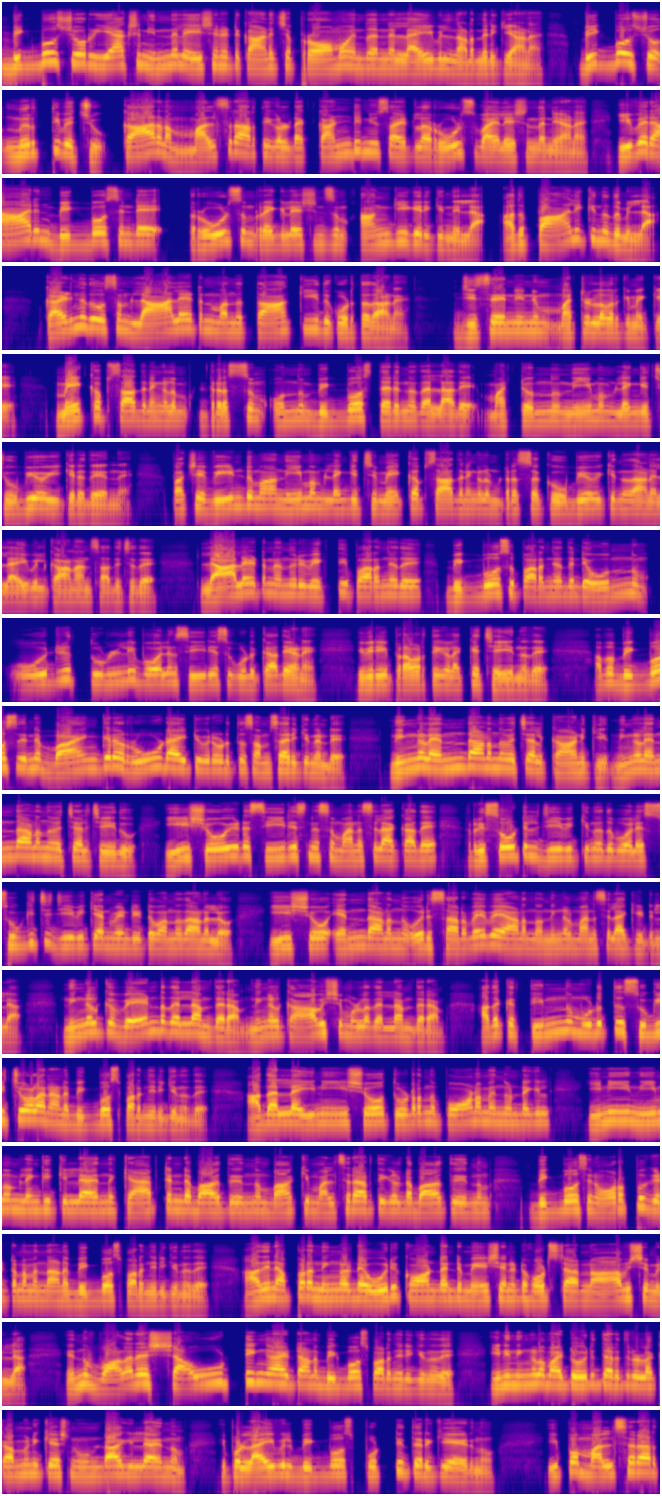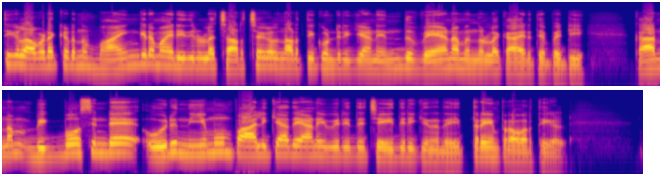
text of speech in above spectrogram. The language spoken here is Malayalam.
ബിഗ് ബോസ് ഷോ റിയാക്ഷൻ ഇന്നലെ ഏഷ്യാനെറ്റ് കാണിച്ച പ്രോമോ എന്ന് തന്നെ ലൈവിൽ നടന്നിരിക്കുകയാണ്. ബിഗ് ബോസ് ഷോ നിർത്തിവെച്ചു. കാരണം മത്സരാർത്ഥികളുടെ കണ്ടിന്യൂസ് ആയിട്ടുള്ള റൂൾസ് വയലേഷൻ തന്നെയാണ്. ഇവരാരും ബിഗ് ബോസിന്റെ റൂൾസും റെഗുലേഷൻസും അംഗീകരിക്കുന്നില്ല. അത് പാലിക്കുന്നതുമില്ല. കഴിഞ്ഞ ദിവസം ലാലേട്ടൻ വന്ന് താക്കീത് കൊടുത്തതാണ്. ജിസേനിനും മറ്റുള്ളവർക്കുമൊക്കെ മേക്കപ്പ് സാധനങ്ങളും ഡ്രസ്സും ഒന്നും ബിഗ് ബോസ് തരുന്നതല്ലാതെ മറ്റൊന്നും നിയമം ലംഘിച്ച് ഉപയോഗിക്കരുത് എന്ന്. പക്ഷേ വീണ്ടും ആ നിയമം ലംഘിച്ച് മേക്കപ്പ് സാധനങ്ങളും ഡ്രസ്സൊക്കെ ഉപയോഗിക്കുന്നതാണ് ലൈവിൽ കാണാൻ സാധിച്ചത്. ലാലേട്ടൻ എന്നൊരു വ്യക്തി പറഞ്ഞത് ബിഗ് ബോസ് പറഞ്ഞതിന്റെ ഒന്നും ഒരു തുള്ളി പോലും സീരിയസ് കൊടുക്കാതെയാണ് ഇവർ ഈ പ്രവർത്തികളൊക്കെ ചെയ്യുന്നത്. അപ്പോൾ ബിഗ് ബോസ് ഇതിനെ ഭയങ്കര റൂഡായിട്ട് ഇവരോടുത്ത് സംസാരിക്കുന്നുണ്ട്. നിങ്ങൾ എന്താണെന്ന് വെച്ചാൽ കാണിക്ക് നിങ്ങൾ എന്താണെന്ന് വെച്ചാൽ ചെയ്തു. ഈ ഷോയുടെ സീരിയസ്നെസ് മനസ്സിലാക്കാതെ റിസോർട്ടിൽ ജീവിക്കുന്നത് പോലെ സുഖിച്ച് ജീവിക്കാൻ വേണ്ടിയിട്ട് വന്നതാണല്ലോ. ഈ ഷോ എന്താണെന്ന് ഒരു സർവൈവേ ആണെന്നോ നിങ്ങൾ മനസ്സിലാക്കിയിട്ടില്ല. നിങ്ങൾക്ക് വേണ്ടതെല്ലാം തരാം. നിങ്ങൾക്ക് ആവശ്യമുള്ളതെല്ലാം തരാം. അതൊക്കെ തിന്നു മുടുത്ത് സുഖിച്ചോളാനാണ് ബിഗ് ബോസ് പറഞ്ഞിരിക്കുന്നത്. അതല്ല ഇനി ഈ ഷോ തുടർന്ന് പോകണമെന്നുണ്ടെങ്കിൽ ഇനി ഈ നിയമം ലംഘിക്കില്ല എന്ന് ക്യാപ്റ്റന്റെ ഭാഗത്തു നിന്നും ബാക്കി മത്സരാർത്ഥികളുടെ ഭാഗത്തു നിന്നും ബിഗ് ബോസിന് ഉറപ്പ് കിട്ടണമെന്നാണ് ബിഗ് ബോസ് പറഞ്ഞിരിക്കുന്നത്. അതിനപ്പുറം നിങ്ങളുടെ ഒരു കോണ്ടന്റും ഏഷ്യാനെറ്റ് ഹോട്ട്സ്റ്റാറിനോ ആവശ്യമില്ല എന്ന് വളരെ ഷൗട്ടിംഗ് ആയിട്ടാണ് ബിഗ് ബോസ് പറഞ്ഞിരിക്കുന്നത്. ഇനി നിങ്ങളുമായിട്ട് ഒരു തരത്തിലുള്ള കമ്മ്യൂണിക്കേഷൻ ഉണ്ടാകില്ല എന്നും ഇപ്പോൾ ലൈവിൽ ബിഗ് ബോസ് പൊട്ടിത്തെറിക്കുകയായിരുന്നു. ഇപ്പോൾ മത്സരാർത്ഥികൾ അവിടെ കിടന്ന് ഭയങ്കരമായ രീതിയിലുള്ള ചർച്ചകൾ നടത്തിക്കൊണ്ടിരിക്കുകയാണ് എന്ത് വേണമെന്നുള്ള കാര്യത്തെപ്പറ്റി. കാരണം ബിഗ് ബോസിന്റെ ഒരു നിയമവും പാലിക്കാതെയാണ് ഇവരിത് ചെയ്തിരിക്കുന്നത് ഇത്രയും പ്രവർത്തികൾ.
